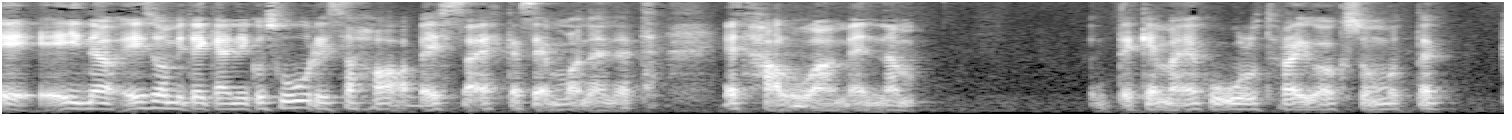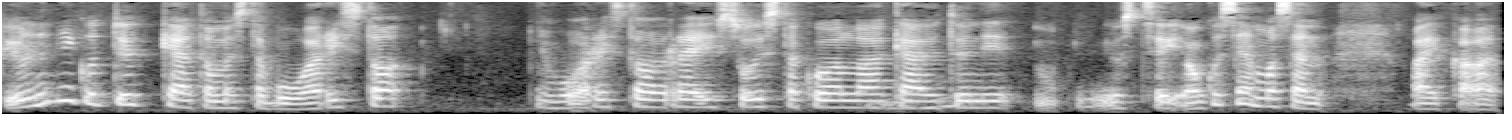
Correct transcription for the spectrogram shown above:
Ei, ei, ne, ei se ole mitenkään niin suurissa haaveissa ehkä semmoinen, että, että haluaa mennä tekemään joku ultrajuoksu, mutta kyllä niin tykkää tuommoista vuoristo, vuoristoreissuista, kun ollaan mm-hmm. käyty, niin just se jonkun semmoisen aikaa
